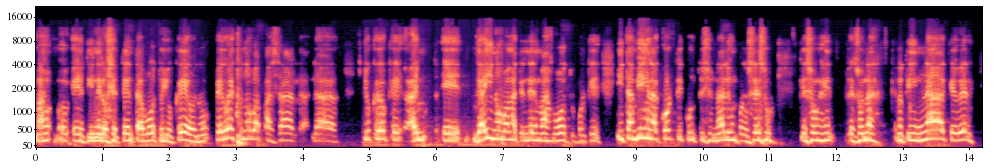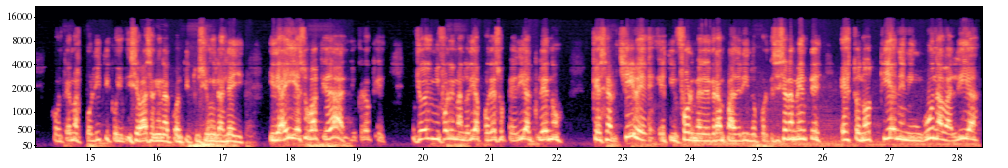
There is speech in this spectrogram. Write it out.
más, eh, tiene los 70 votos, yo creo, ¿no? Pero esto no va a pasar. La, la- yo creo que hay, eh, de ahí no van a tener más votos, porque, y también en la Corte Constitucional es un proceso que son personas que no tienen nada que ver con temas políticos y, y se basan en la Constitución y las leyes. Y de ahí eso va a quedar. Yo creo que yo en mi informe de mayoría por eso pedí al Pleno que se archive este informe del Gran Padrino, porque sinceramente esto no tiene ninguna valía,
